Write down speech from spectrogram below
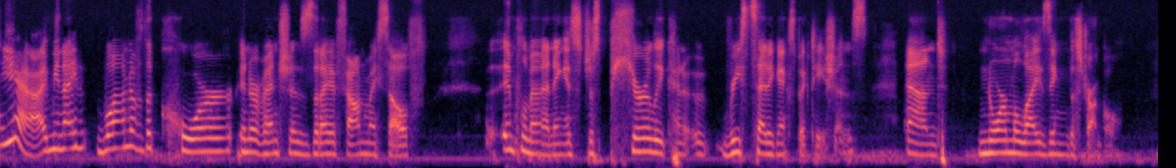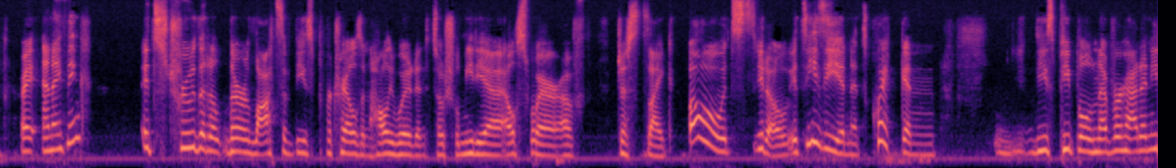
Yeah, I mean, I one of the core interventions that I have found myself implementing is just purely kind of resetting expectations and normalizing the struggle right and i think it's true that uh, there are lots of these portrayals in hollywood and social media elsewhere of just like oh it's you know it's easy and it's quick and these people never had any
